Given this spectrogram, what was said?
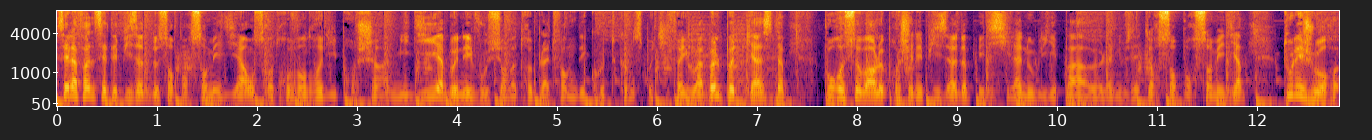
C'est la fin de cet épisode de 100% Média. On se retrouve vendredi prochain à midi. Abonnez-vous sur votre plateforme d'écoute comme Spotify ou Apple Podcast pour recevoir le prochain épisode. Et d'ici là, n'oubliez pas euh, la newsletter 100% Média tous les jours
